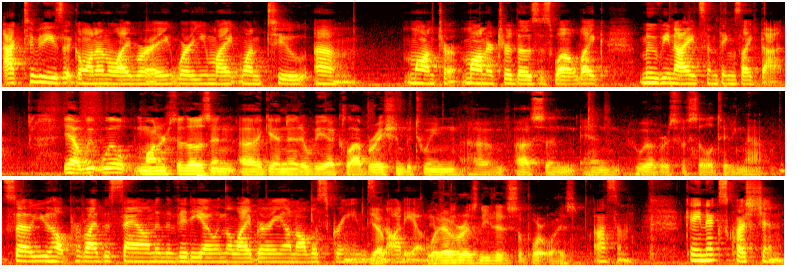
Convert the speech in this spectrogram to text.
activities that go on in the library where you might want to um, monitor monitor those as well, like movie nights and things like that? Yeah, we will monitor those, and uh, again, it'll be a collaboration between um, us and, and whoever is facilitating that. So you help provide the sound and the video in the library on all the screens and audio. whatever is needed support wise. Awesome. Okay, next question.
